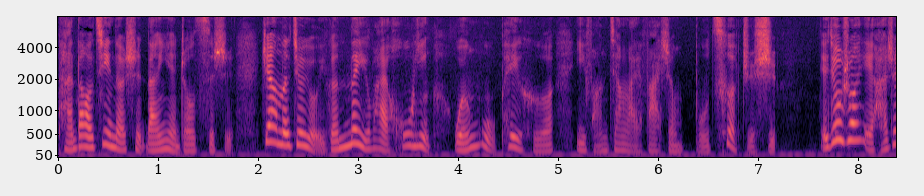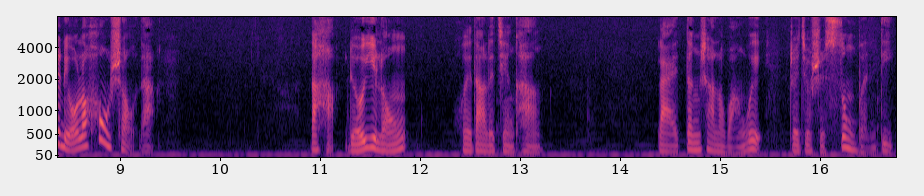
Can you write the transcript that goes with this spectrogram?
谭道济呢是南兖州刺史，这样呢就有一个内外呼应、文武配合，以防将来发生不测之事。也就是说，也还是留了后手的。那好，刘义隆回到了建康，来登上了王位，这就是宋文帝。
